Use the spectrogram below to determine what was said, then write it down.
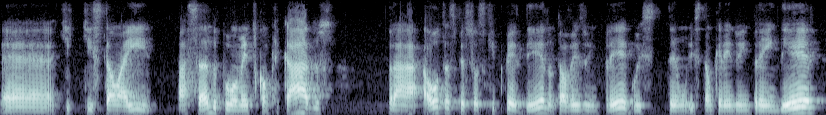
é, que, que estão aí passando por momentos complicados, para outras pessoas que perderam talvez o emprego, estão, estão querendo empreender.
